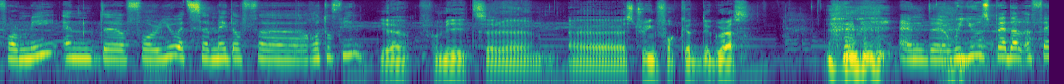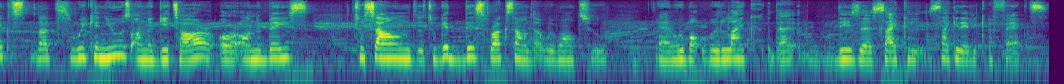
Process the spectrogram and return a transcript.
for me and uh, for you it's uh, made of uh, rotophile. Yeah, for me it's a, a string for cut the grass. and uh, we use pedal effects that we can use on a guitar or on a bass to sound to get this rock sound that we want to and we want we like that these uh, psycho- psychedelic effects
